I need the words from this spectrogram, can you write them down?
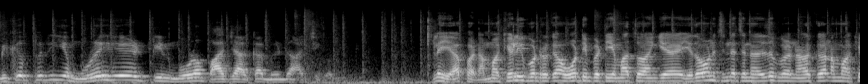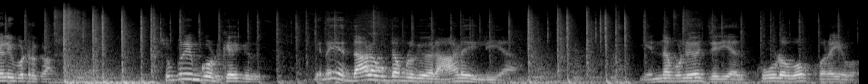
மிகப்பெரிய முறைகேட்டின் மூலம் பாஜக மீண்டும் ஆட்சிக்கு வரும் இல்லையா? இப்போ நம்ம கேள்விப்பட்டிருக்கோம் ஓட்டி பெட்டியை மாற்றுவாங்க ஏதோ ஒன்று சின்ன சின்ன இது நடக்க நம்ம கேள்விப்பட்டிருக்கோம். சுப்ரீம் கோர்ட் கேட்குது ஏன்னா இந்த ஆளை விட்டு உங்களுக்கு வேறு ஆளே இல்லையா? என்ன பண்ணவே தெரியாது. கூடவோ குறையவோ.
